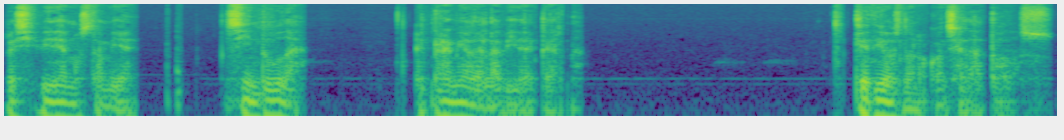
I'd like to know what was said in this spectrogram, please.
recibiremos también, sin duda, el premio de la vida eterna. Que Dios nos lo conceda a todos.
